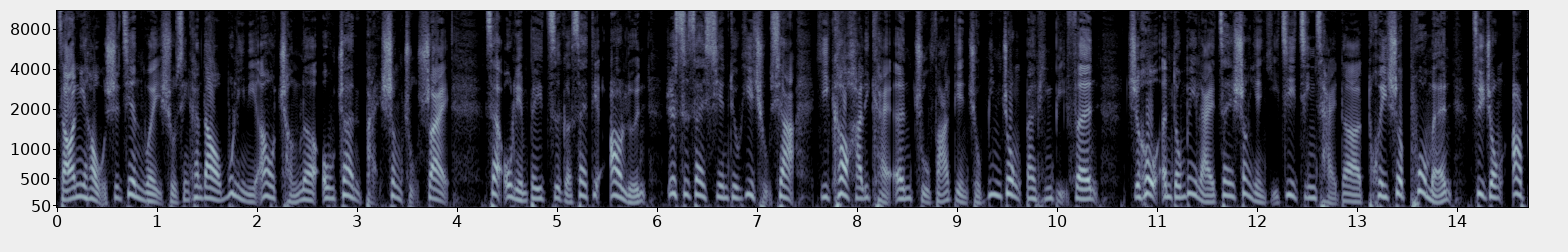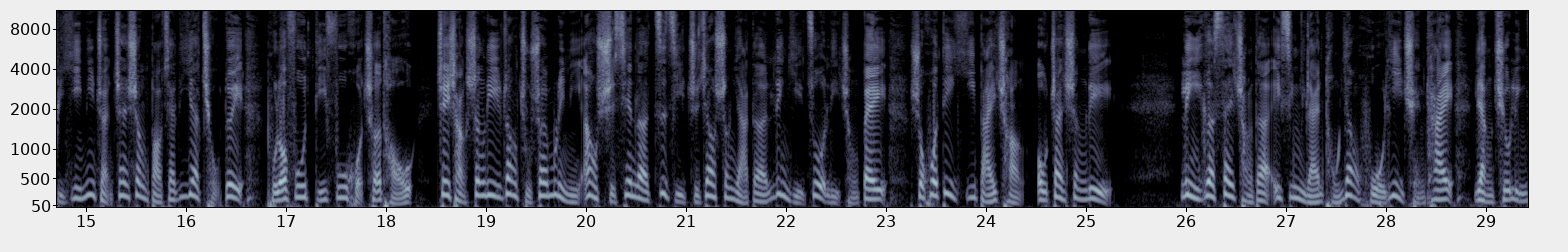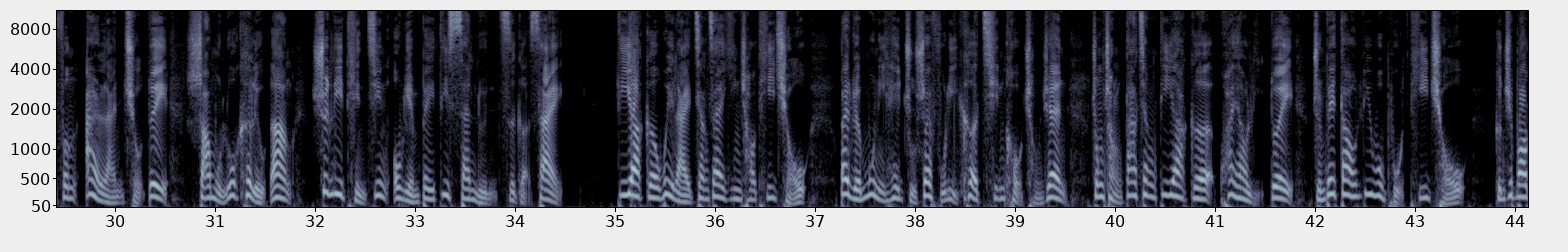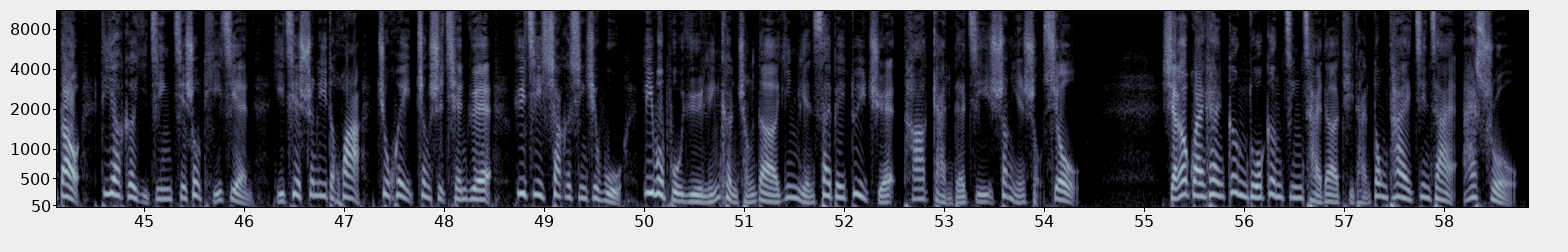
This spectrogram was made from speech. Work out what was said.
早安，你好，我是建伟。首先看到穆里尼奥成了欧战百胜主帅，在欧联杯资格赛第二轮，热刺在先丢一球下，依靠哈里凯恩主罚点球命中扳平比分。之后，恩东贝莱再上演一记精彩的推射破门，最终二比一逆转战胜保加利亚球队普罗夫迪夫火车头。这场胜利让主帅穆里尼奥实现了自己执教生涯的另一座里程碑，收获第一百场欧战胜利。另一个赛场的 AC 米兰同样火力全开，两球零封爱尔兰球队沙姆洛克流浪，顺利挺进欧联杯第三轮资格赛。第二个未来将在英超踢球，拜仁慕尼黑主帅弗里克亲口承认，中场大将第二个快要离队，准备到利物浦踢球。根据报道，第二个已经接受体检，一切顺利的话就会正式签约，预计下个星期五利物浦与林肯城的英联赛杯对决，他赶得及上演首秀。想要观看更多更精彩的体坛动态，尽在 Astro。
